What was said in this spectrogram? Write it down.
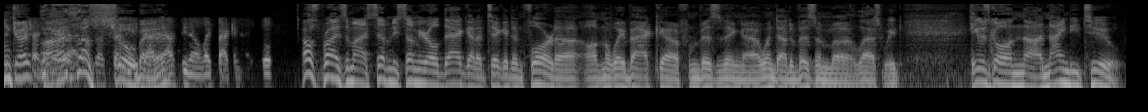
Okay. Trying to All right, get that's not So so trying to get bad. out, You know, like back in high school. I was surprised that my 70 some year old dad got a ticket in Florida on the way back uh, from visiting. I uh, went down to visit him uh, last week. He was going uh, 92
